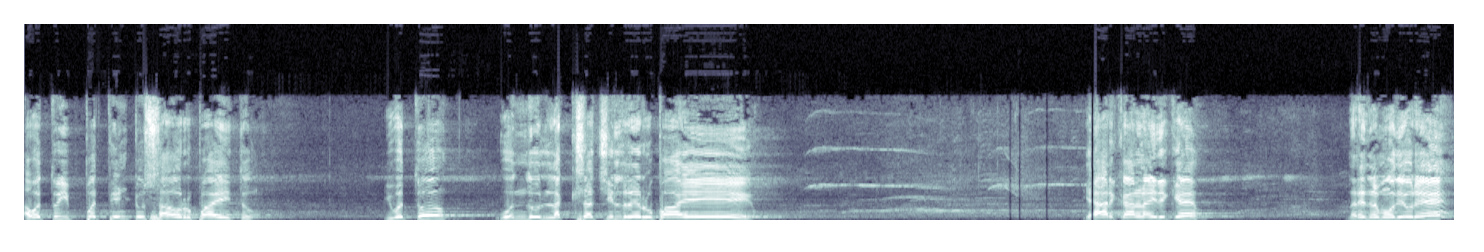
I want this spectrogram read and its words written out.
ಅವತ್ತು ಇಪ್ಪತ್ತೆಂಟು ಸಾವಿರ ರೂಪಾಯಿ ಇತ್ತು. ಇವತ್ತು ಒಂದು ಲಕ್ಷ ಚಿಲ್ಲರೆ ರೂಪಾಯಿ. ಯಾರ ಕಾರಣ ಇದಕ್ಕೆ? ನರೇಂದ್ರ ಮೋದಿ ಅವರೇ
